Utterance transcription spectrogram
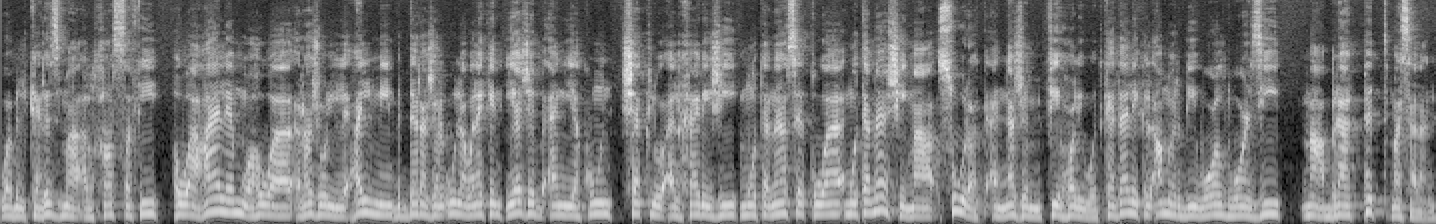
وبالكاريزما الخاصة فيه، هو عالم وهو رجل علمي بالدرجة الأولى ولكن يجب أن يكون شكله الخارجي متناسق متناسق ومتماشي مع صورة النجم في هوليوود. كذلك الأمر بورلد وور زي مع براد بيت مثلا.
